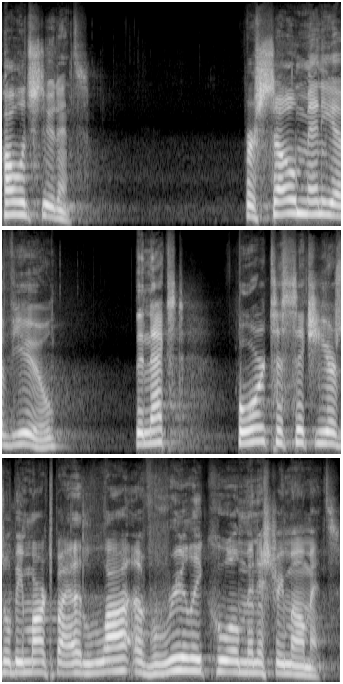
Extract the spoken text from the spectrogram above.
College students, for so many of you, the next four to six years will be marked by a lot of really cool ministry moments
